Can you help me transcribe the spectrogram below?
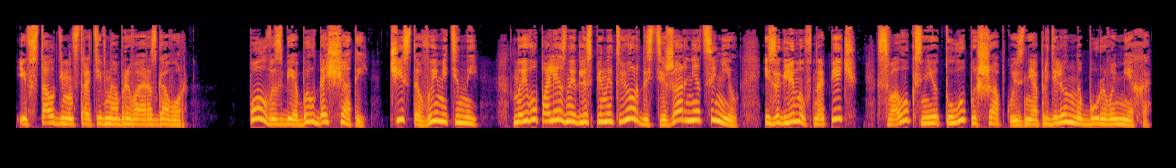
и встал демонстративно обрывая разговор. Пол в избе был дощатый чисто выметенный но его полезной для спины твердости жар не оценил и заглянув на печь сволок с нее тулуп и шапку из неопределенно бурого меха.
